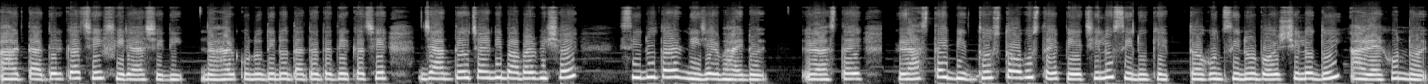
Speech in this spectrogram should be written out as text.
আর তাদের কাছে ফিরে আসেনি। নাহার কোনোদিনও দাদা দাদির কাছে জানতেও চায়নি বাবার বিষয়ে। সিনু তার নিজের ভাই নয়। রাস্তায় রাস্তায় বিধ্বস্ত অবস্থায় পেয়েছিল সিনুকে। তখন সিনুর বয়স ছিল দুই আর এখন নয়।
